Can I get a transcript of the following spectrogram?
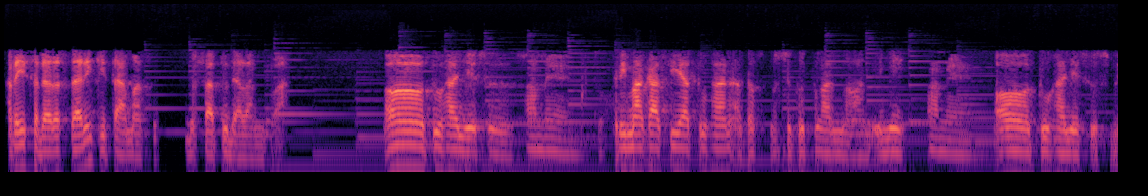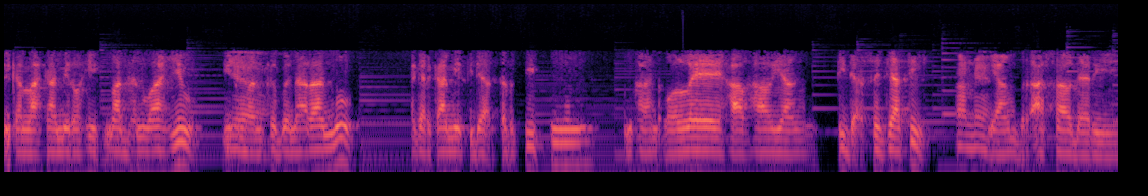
Mari saudara-saudari kita masuk bersatu dalam doa. Oh Tuhan Yesus, Amin. terima kasih ya Tuhan atas persekutuan malam ini. Amin. Oh Tuhan Yesus, berikanlah kami roh hikmat dan wahyu, firman Ya. kebenaran-Mu, agar kami tidak tertipu, Tuhan, oleh hal-hal yang tidak sejati, Amin. yang berasal dari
